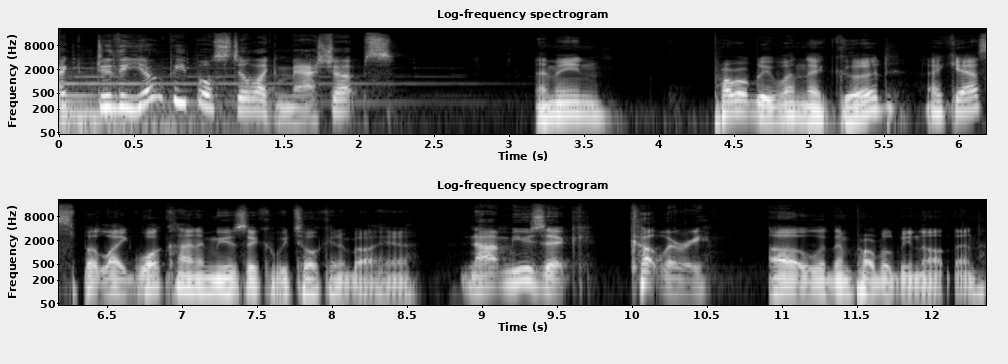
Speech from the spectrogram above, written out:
Mike, do the young people still like mashups? I mean, probably when they're good, I guess. But like, what kind of music are we talking about here? Not music, cutlery. Oh, well, then probably not then.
